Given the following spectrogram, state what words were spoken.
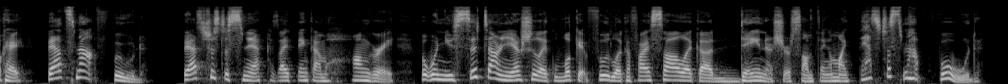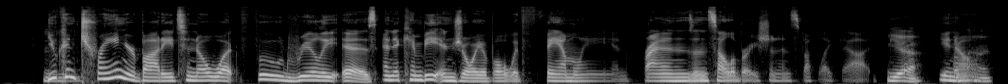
Okay, that's not food. That's just a snack because I think I'm hungry. But when you sit down and you actually like look at food, like if I saw like a Danish or something, I'm like, that's just not food. You can mm-hmm. train your body to know what food really is, and it can be enjoyable with family and friends and celebration and stuff like that. Yeah. You know, Okay.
